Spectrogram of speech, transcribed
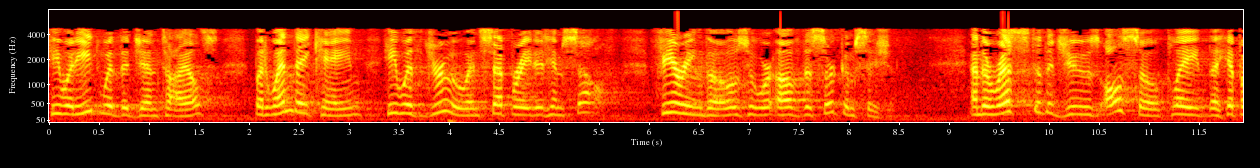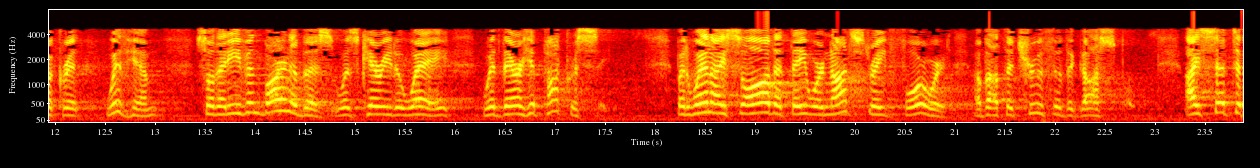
he would eat with the Gentiles, but when they came, he withdrew and separated himself, fearing those who were of the circumcision. And the rest of the Jews also played the hypocrite with him, so that even Barnabas was carried away with their hypocrisy. But when I saw that they were not straightforward about the truth of the gospel, I said to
